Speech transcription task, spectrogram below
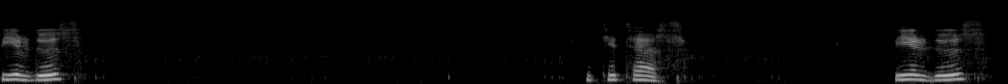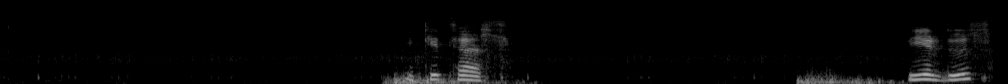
Bir düz. iki ters. Bir düz. iki ters. Bir düz.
